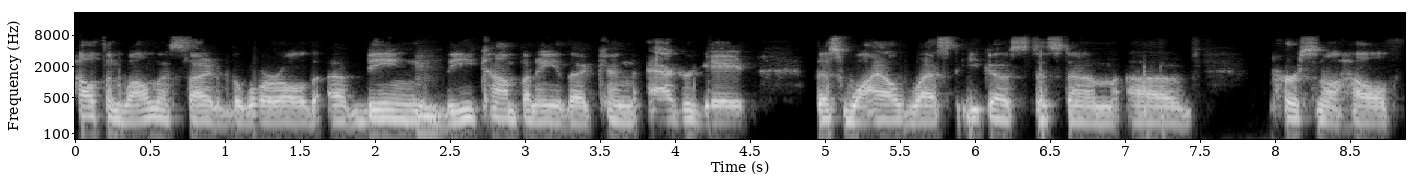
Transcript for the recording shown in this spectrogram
health and wellness side of the world, of being mm. the company that can aggregate this Wild West ecosystem of personal health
